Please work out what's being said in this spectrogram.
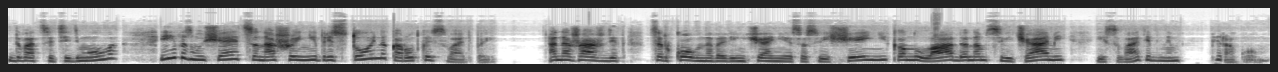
27-го и возмущается нашей непристойно короткой свадьбой. Она жаждет церковного венчания со священником, ладаном, свечами и свадебным пирогом.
